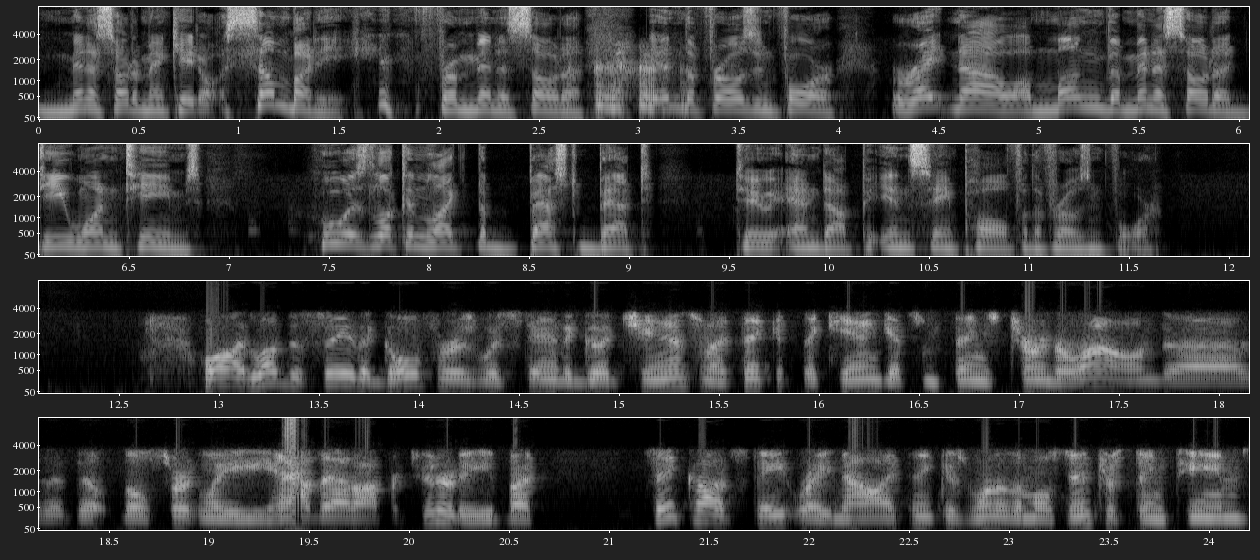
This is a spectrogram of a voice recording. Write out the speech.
Minnesota Mankato, somebody from Minnesota in the Frozen Four. Right now, among the Minnesota D1 teams, who is looking like the best bet to end up in St. Paul for the Frozen Four? Well, I'd love to say the Gophers would stand a good chance, and I think if they can get some things turned around, uh, they'll, they'll certainly have that opportunity. But St. Cloud State right now, I think, is one of the most interesting teams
